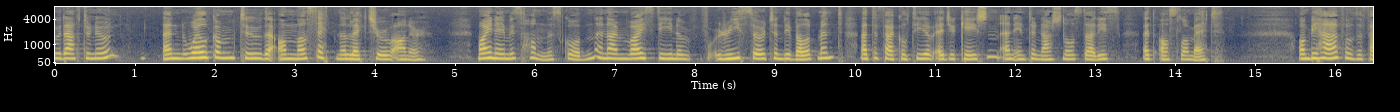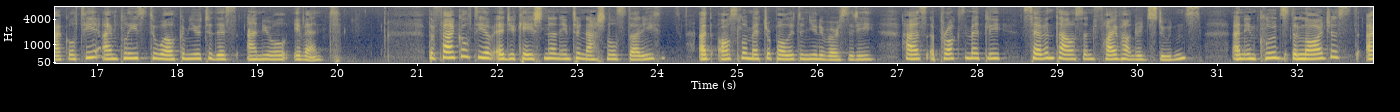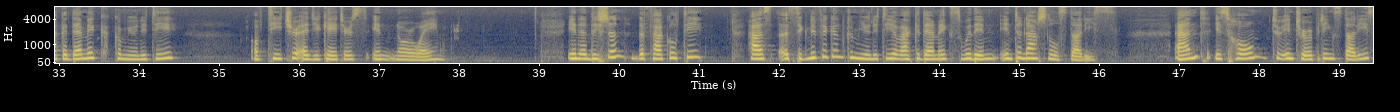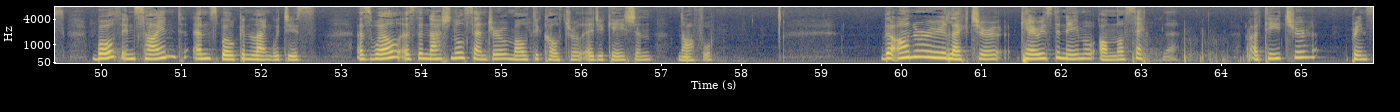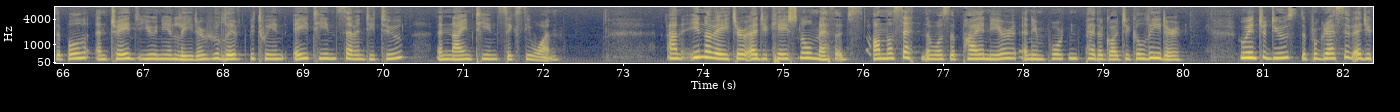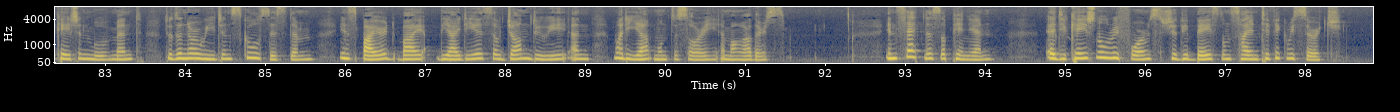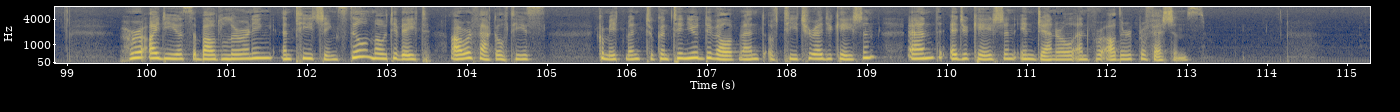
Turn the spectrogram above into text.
Good afternoon, and welcome to the Anna Sethne Lecture of Honor. My name is Hanne Skåden, and I'm Vice Dean of Research and Development at the Faculty of Education and International Studies at Oslo Met. On behalf of the faculty, I'm pleased to welcome you to this annual event. The Faculty of Education and International Studies at Oslo Metropolitan University has approximately 7,500 students and includes the largest academic community of teacher educators in Norway. In addition, the faculty has a significant community of academics within international studies and is home to interpreting studies both in signed and spoken languages, as well as the National Center of Multicultural Education, NAFO. The honorary lecture carries the name of Anna Sethne, a teacher, principal, and trade union leader who lived between 1872 and 1961. An innovator educational methods, Anna Sethne was a pioneer and important pedagogical leader who introduced the progressive education movement to the Norwegian school system inspired by the ideas of John Dewey and Maria Montessori, among others. In Sethne's opinion, educational reforms should be based on scientific research. Her ideas about learning and teaching still motivate our faculty's commitment to continued development of teacher education and education in general and for other professions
